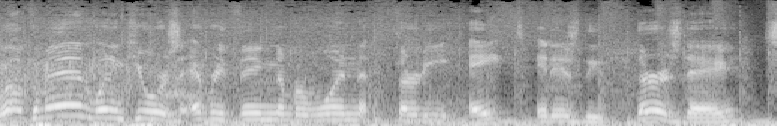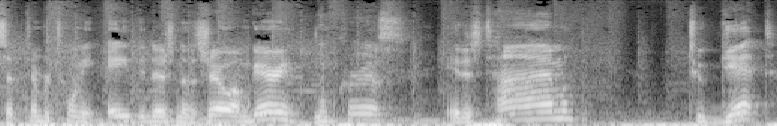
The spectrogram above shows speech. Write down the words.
Welcome in, Winning Cures Everything, number 138. It is the Thursday, September 28th edition of the show. I'm Gary. I'm Chris. It is time to get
